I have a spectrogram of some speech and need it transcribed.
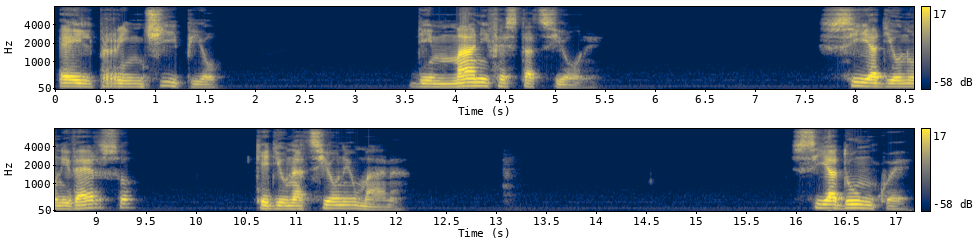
è il principio di manifestazione sia di un universo che di un'azione umana. Sia dunque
